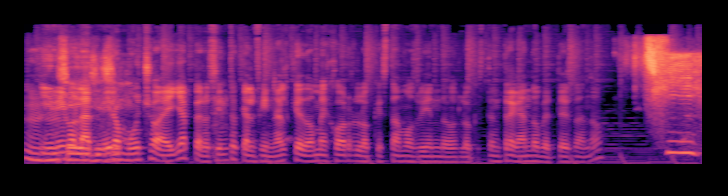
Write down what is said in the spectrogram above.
y digo, la admiro mucho a ella, pero siento que al final quedó mejor lo que estamos viendo, lo que está entregando Bethesda, ¿no? Sí,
